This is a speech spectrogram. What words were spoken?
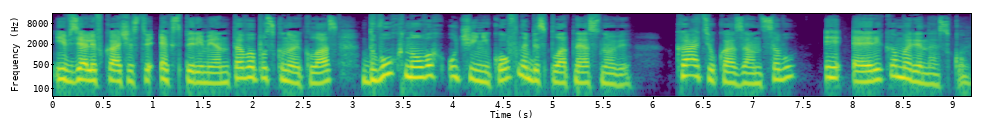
и взяли в качестве эксперимента выпускной класс двух новых учеников на бесплатной основе — Катю Казанцеву и Эрика Маринеску.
